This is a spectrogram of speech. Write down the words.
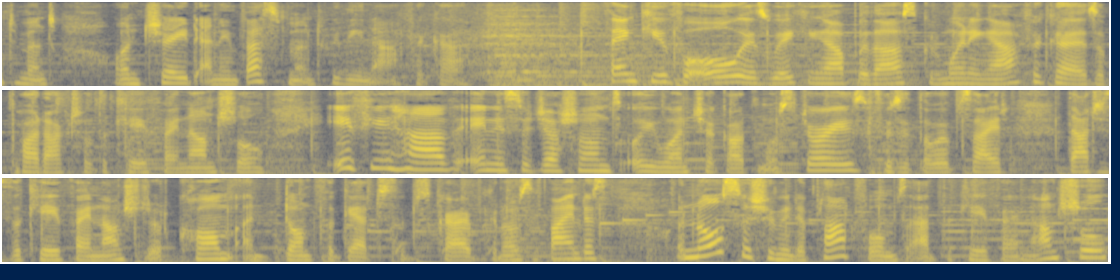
sentiment on trade and investment within Africa. Thank you for always waking up with us. Good Morning Africa is a product of the K Financial. If you have any suggestions or you want to check out more stories, visit the website. That is thekfinancial.com. And don't forget to subscribe. You can also find us on all social media platforms at the K Financial.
